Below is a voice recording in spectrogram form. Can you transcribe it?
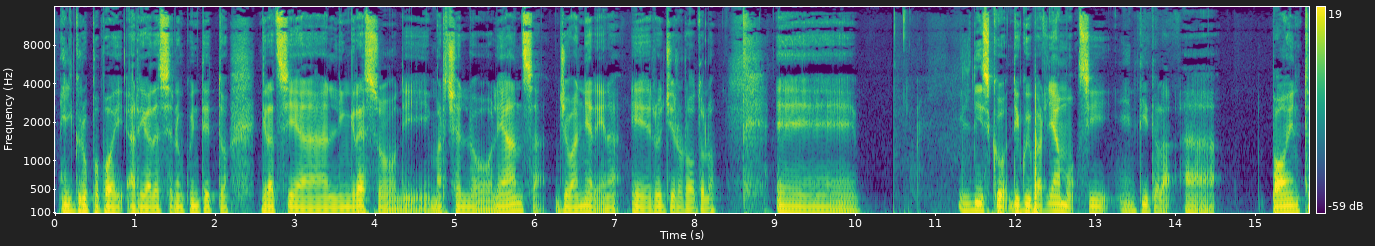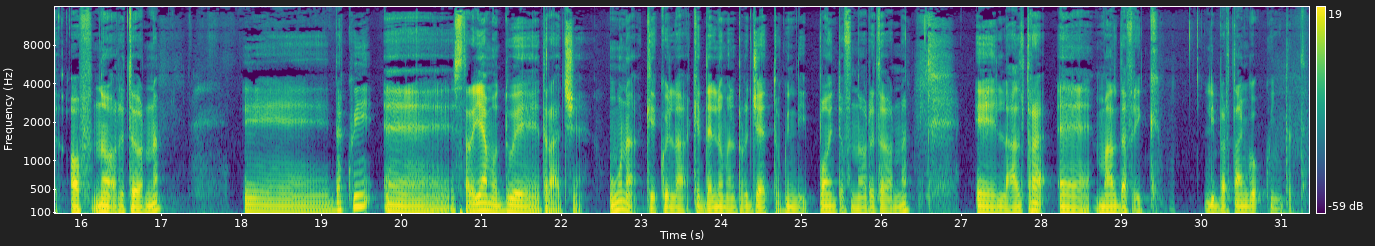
Il gruppo poi arriva ad essere un quintetto grazie all'ingresso di Marcello Leanza, Giovanni Arena e Ruggero Rotolo. E il disco di cui parliamo si intitola uh, Point of No Return e da qui eh, estraiamo due tracce, una che è quella che dà il nome al progetto, quindi Point of No Return, e l'altra è Malda Frick. Libertango Quintet.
